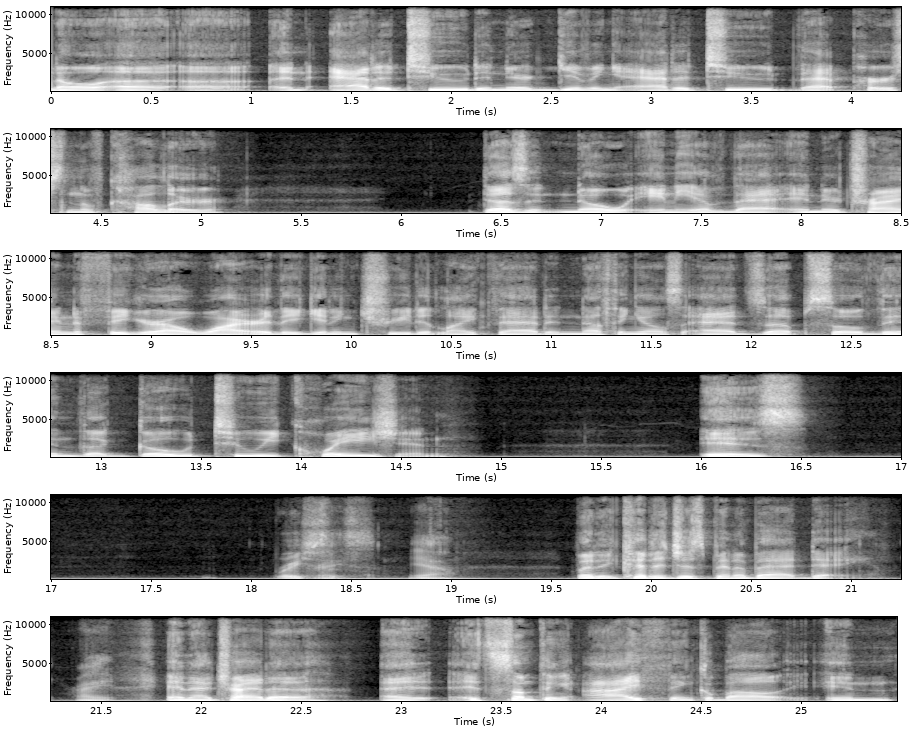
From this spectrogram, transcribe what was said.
know, uh, uh, an attitude and they're giving attitude, that person of color doesn't know any of that and they're trying to figure out why are they getting treated like that and nothing else adds up so then the go-to equation is racist Race. Yeah. but it could have just been a bad day Right. and i try to I, it's something i think about in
